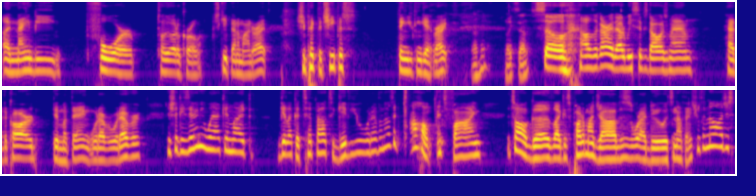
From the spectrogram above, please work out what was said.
a '94 Toyota Corolla. Just keep that in mind, right? She picked the cheapest thing you can get, right? Mm-hmm. Makes sense. So I was like, all right, that'll be six dollars, man. Had the card, did my thing, whatever, whatever. And she's like, is there any way I can like get like a tip out to give you or whatever? And I was like, oh, it's fine. It's all good. Like it's part of my job. This is what I do. It's nothing. She was like, no, I just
